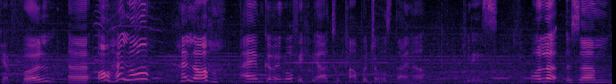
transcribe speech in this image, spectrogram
Careful. Uh, oh, hello. Hello. I am going over here to Papa Joe's diner. Please. Oh, look. There's, um...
